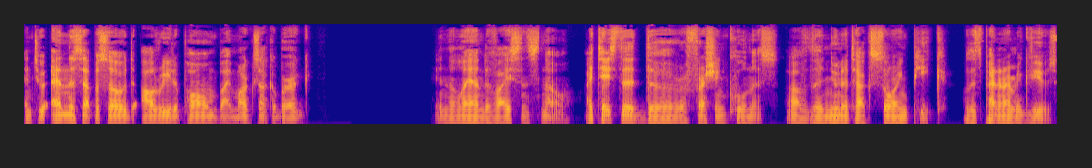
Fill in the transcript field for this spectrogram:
And to end this episode, I'll read a poem by Mark Zuckerberg. In the land of ice and snow, I tasted the refreshing coolness of the Nunatak soaring peak with its panoramic views.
